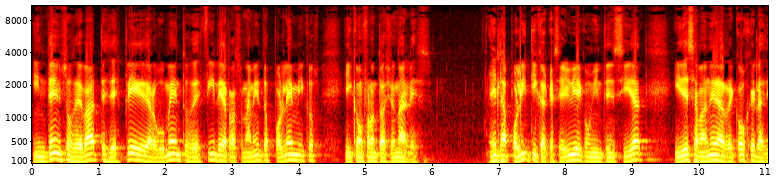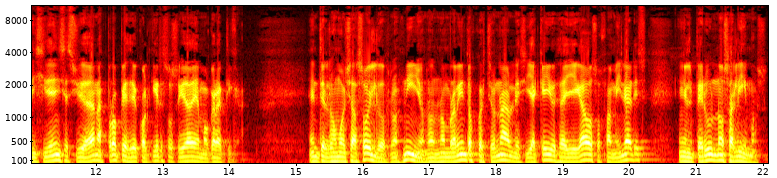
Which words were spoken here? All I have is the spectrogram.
intensos debates, despliegue de argumentos, desfile de razonamientos polémicos y confrontacionales. Es la política que se vive con intensidad y de esa manera recoge las disidencias ciudadanas propias de cualquier sociedad democrática. Entre los mochazueldos, los niños, los nombramientos cuestionables y aquellos de allegados o familiares, en el Perú no salimos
